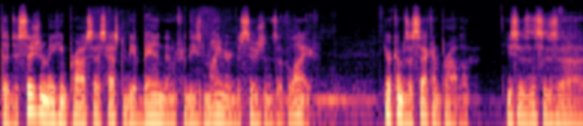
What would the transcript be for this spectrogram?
The decision making process has to be abandoned for these minor decisions of life. Here comes the second problem. He says this is uh,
